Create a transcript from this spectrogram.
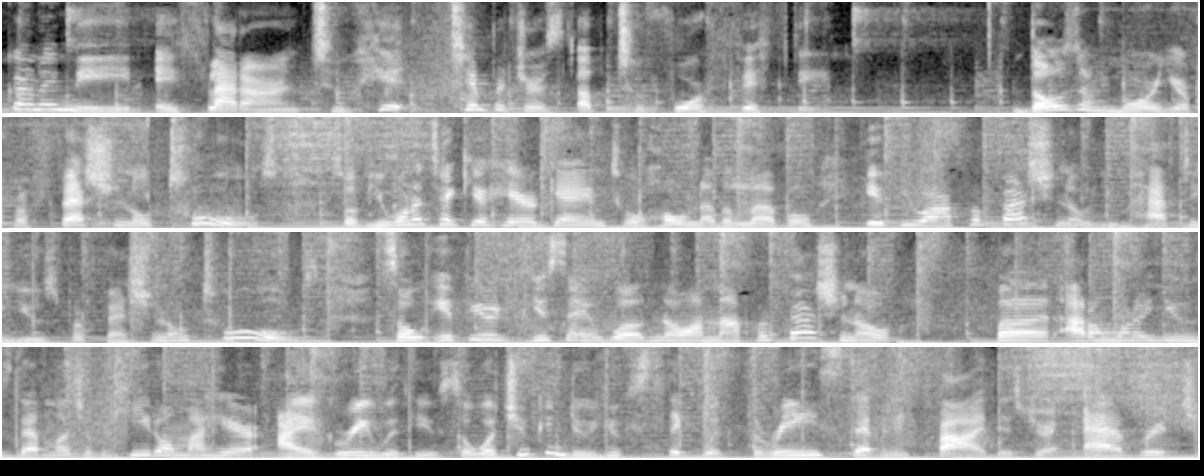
gonna need a flat iron to hit temperatures up to 450. Those are more your professional tools. So if you wanna take your hair game to a whole nother level, if you are professional, you have to use professional tools. So if you're, you're saying, well, no, I'm not professional, but I don't want to use that much of a heat on my hair. I agree with you. So what you can do, you can stick with 375 is your average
